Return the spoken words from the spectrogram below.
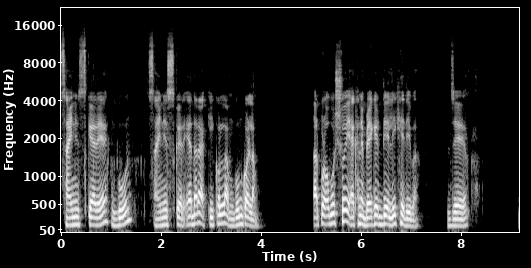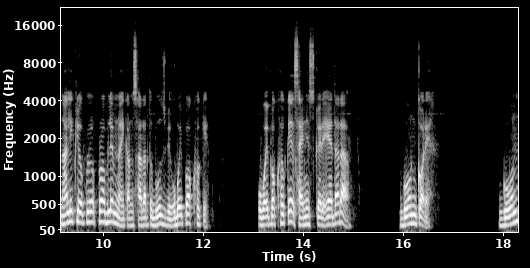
sine square A গুণ সাইন স্কোয়ার এ দ্বারা কি করলাম? গুণ করলাম। তারপর অবশ্যই এখানে ব্র্যাকেট দিয়ে লিখে দিবা যে না লিখলেও প্রবলেম নাই, কারণ সারা তো বুঝবে উভয় পক্ষকে। উভয় পক্ষকে সাইন স্কোয়ার এ দ্বারা গুণ করে। গুণ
